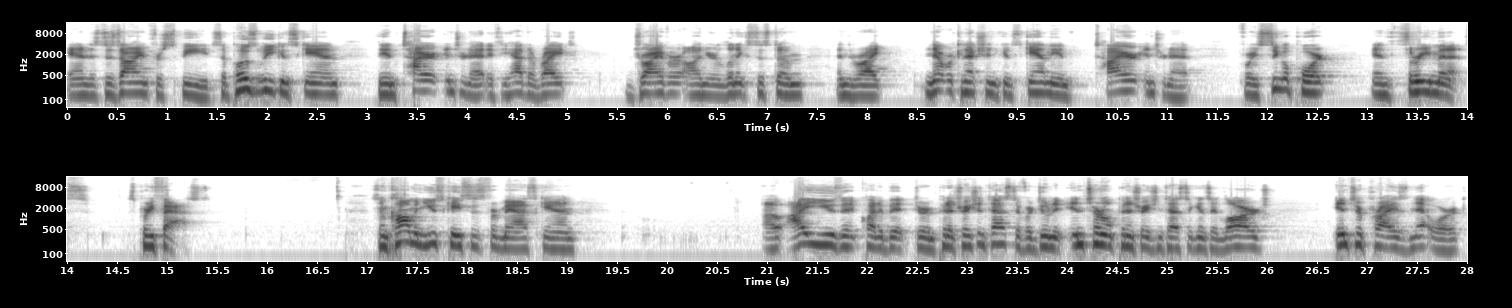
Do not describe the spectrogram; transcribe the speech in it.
and it's designed for speed. Supposedly you can scan the entire internet if you have the right driver on your Linux system and the right network connection. You can scan the entire internet for a single port in three minutes. It's pretty fast. Some common use cases for MASSCAN uh, I use it quite a bit during penetration tests. If we're doing an internal penetration test against a large enterprise network,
